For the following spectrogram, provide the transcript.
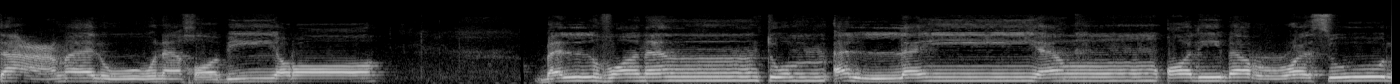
تعملون خبيراً بل ظننتم أن لن ينقلب الرسول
